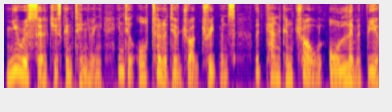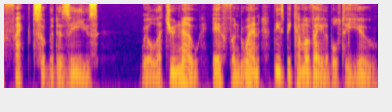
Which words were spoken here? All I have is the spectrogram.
New research is continuing into alternative drug treatments that can control or limit the effects of the disease. We'll let you know if and when these become available to you.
